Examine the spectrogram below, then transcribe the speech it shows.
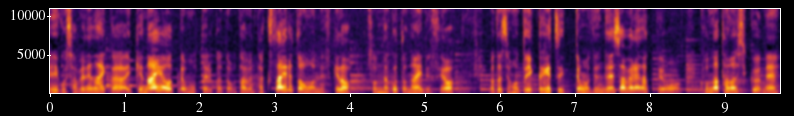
英語喋れないから行けないよって思ってる方も多分たくさんいると思うんですけどそんなことないですよ。私ほんと1ヶ月行っても全然喋れなくてもこんな楽しくね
